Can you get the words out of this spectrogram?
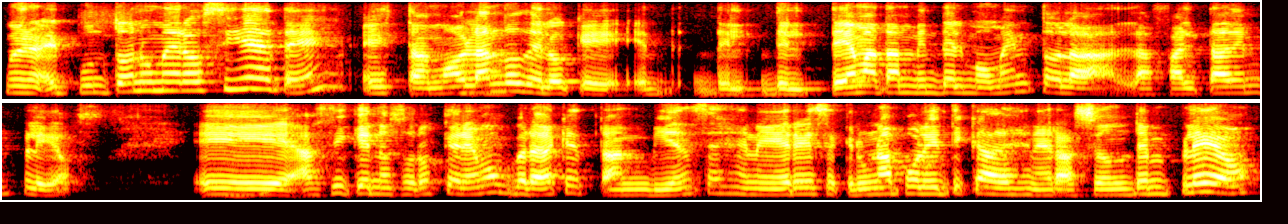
Bueno, el punto número siete, estamos hablando de lo que, del, tema también del momento, la, falta de empleos. Eh, así que nosotros queremos, ¿verdad?, que también se genere, se cree una política de generación de empleo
